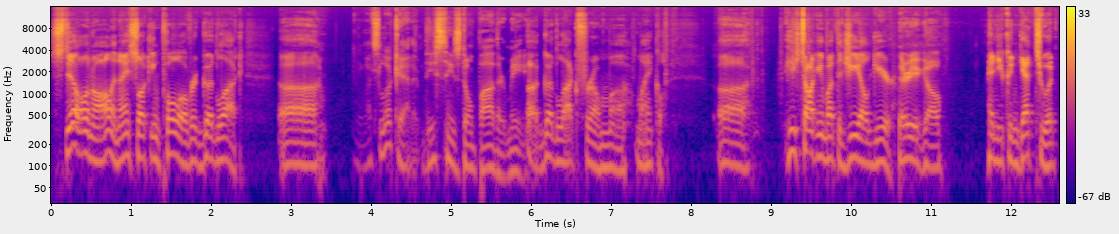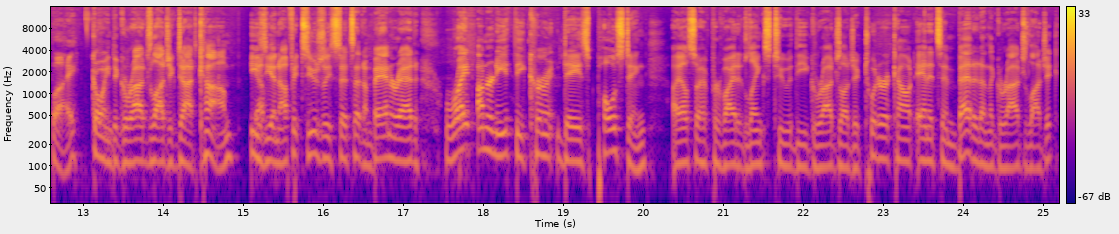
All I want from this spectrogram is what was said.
Still, in all, a nice looking pullover. Good luck. Let's look at it. These things don't bother me. uh, good luck from uh, Michael. Uh, he's talking about the GL gear, There you go. and you can get to it by Going to garagelogic.com. Easy enough. It usually sits at a banner ad right underneath the current day's posting. I also have provided links to the Garage Logic Twitter account, and it's embedded on the Garage Logic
